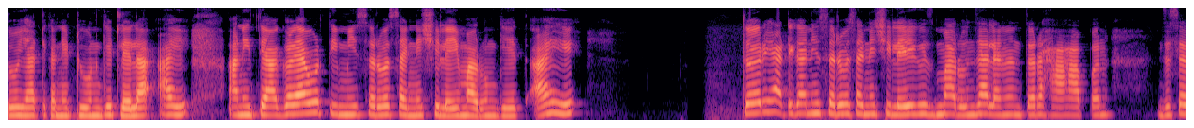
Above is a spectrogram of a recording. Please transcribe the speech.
तो ह्या ठिकाणी ठेवून घेतलेला आहे. आणि त्या गळ्यावरती मी सर्व साईडने शिलाई मारून घेत आहे. तर ह्या ठिकाणी सर्व साईडने शिलाई मारून झाल्यानंतर हा आपण जसा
